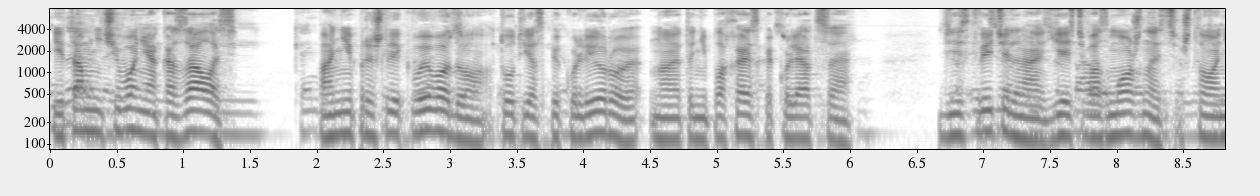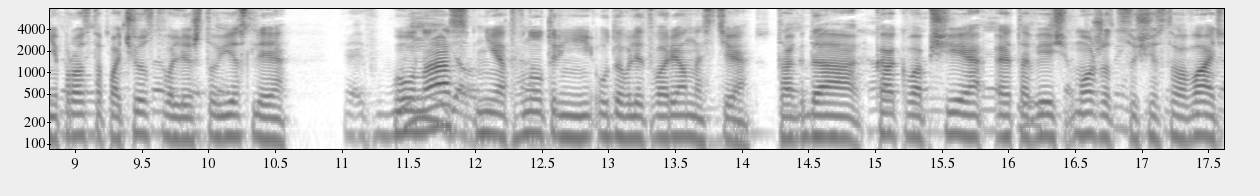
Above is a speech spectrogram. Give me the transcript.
и там ничего не оказалось. Они пришли к выводу, тут я спекулирую, но это неплохая спекуляция. Действительно, есть возможность, что они просто почувствовали, что если у нас нет внутренней удовлетворенности. Тогда как вообще эта вещь может существовать?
